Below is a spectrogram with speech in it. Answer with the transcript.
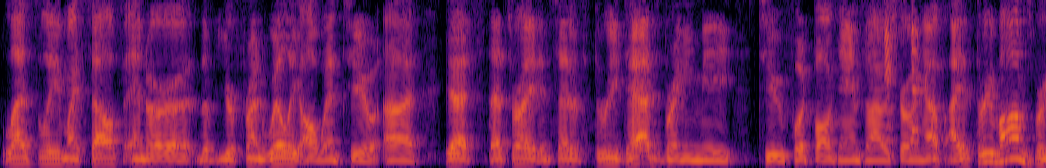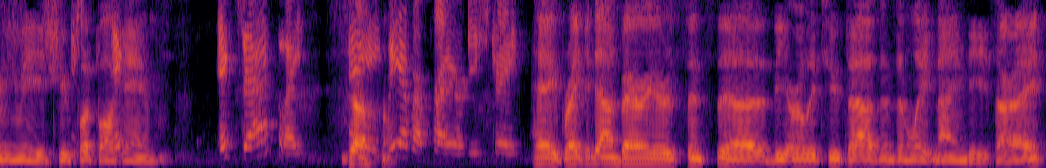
Leslie, myself, and our the, your friend Willie all went to. Uh, yes, that's right. Instead of three dads bringing me to football games when I was growing up, I had three moms bringing me to football games. Exactly. So. Hey, we have our priorities straight. Hey, breaking down barriers since the the early 2000s and late 90s, all right?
